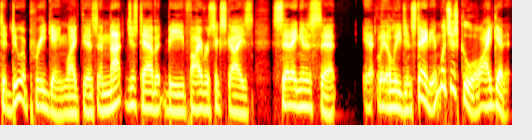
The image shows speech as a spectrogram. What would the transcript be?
to do a pregame like this, and not just have it be five or six guys sitting in a set at Allegiant Stadium, which is cool. I get it,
